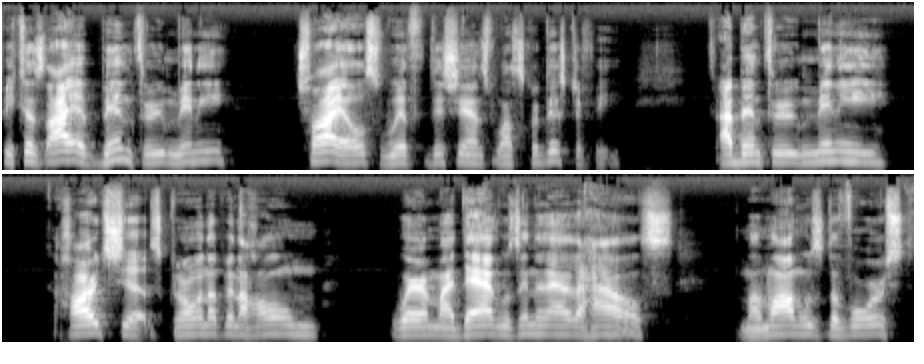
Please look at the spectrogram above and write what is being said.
because I have been through many trials with Duchenne's muscular dystrophy. I've been through many hardships growing up in a home where my dad was in and out of the house. My mom was divorced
